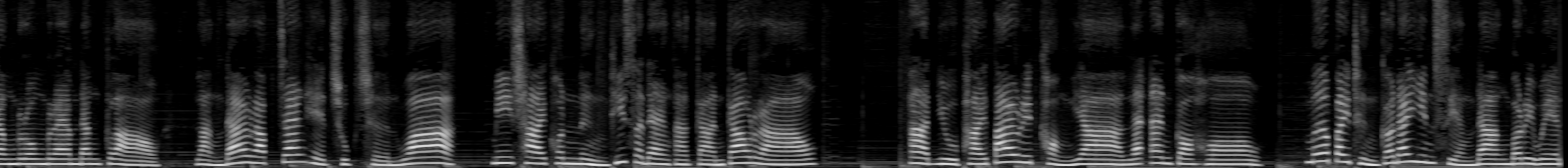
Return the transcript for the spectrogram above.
ยังโรงแรมดังกล่าว หลังได้รับแจ้งเหตุฉุกเฉินว่า มีชายคนหนึ่งที่แสดงอาการก้าวร้าว อาจอยู่ภายใต้ฤทธิ์ของยาและแอลกอฮอล์เมื่อไปถึงก็ได้ยินเสียงดังบริเวณ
